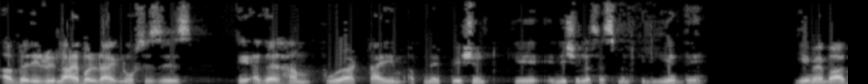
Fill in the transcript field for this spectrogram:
a very reliable diagnosis is کہ اگر ہم پورا ٹائم اپنے پیشنٹ کے انیشیل اسسمنٹ کے لیے دیں۔ یہ میں بات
